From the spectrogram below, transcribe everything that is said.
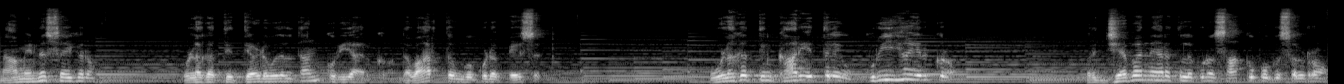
நாம் என்ன செய்கிறோம்? உலகத்தை தேடுவதில் தான் குறியா இருக்கிறோம். இந்த வார்த்தை உங்க கூட பேசட்டும். உலகத்தின் காரியத்திலே குறியா இருக்கிறோம். ஒரு ஜெப நேரத்துல கூட சாக்கு போக்கு சொல்றோம்.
